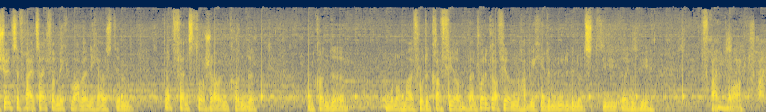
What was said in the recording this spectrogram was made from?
Die schönste Freizeit für mich war, wenn ich aus dem Bordfenster schauen konnte und konnte immer noch mal fotografieren. Beim Fotografieren habe ich jede Minute genutzt, die irgendwie frei war. Der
